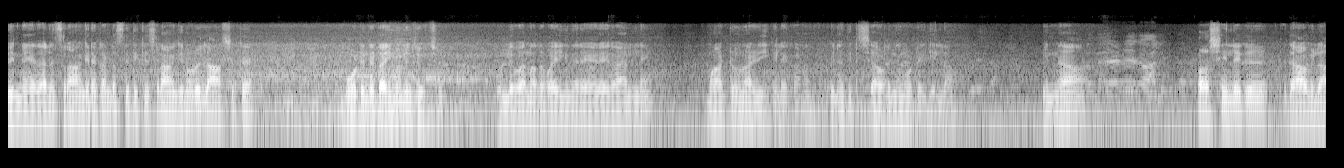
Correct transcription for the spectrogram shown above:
പിന്നെ ഏതായാലും സ്രാങ്കിനെ കണ്ട സ്ഥിതിക്ക് സ്രാങ്കിനോട് ലാസ്റ്റത്തെ ബോട്ടിന്റെ ടൈമിലും ചോദിച്ചു. പുള്ളി പറഞ്ഞത് വൈകുന്നേരം ഏഴേ കാലിന് മാട്ടൂന്ന് അഴീക്കിലേക്കാണ്. പിന്നെ തിരിച്ച് അവിടെ നിന്ന് ഇങ്ങോട്ടേക്കില്ല പിന്നെ പറശ്ശിയിലേക്ക് രാവിലെ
